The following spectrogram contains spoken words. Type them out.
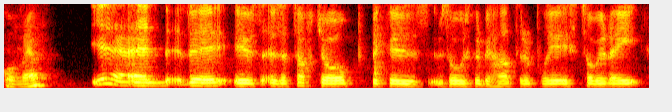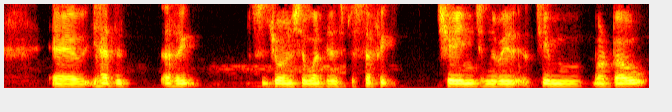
Going well. Yeah, and the it was it was a tough job because it was always going to be hard to replace Tommy Wright. Uh, you had to, I think, St Johnstone wanted a specific change in the way that the team were built,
